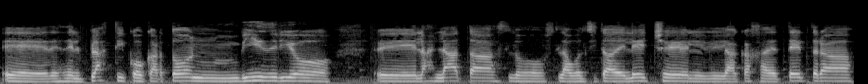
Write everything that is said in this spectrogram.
eh, desde el plástico, cartón, vidrio, las latas, los, la bolsita de leche, la caja de tetra.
